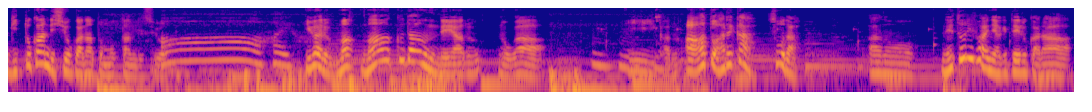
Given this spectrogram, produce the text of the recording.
Git 管理しようかなと思ったんですよ。ああ、はい。いわゆるマ Markdown でやるのがいいかな。あ、あとあれか。そうだ。あの、 Netlify に上げてるから、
